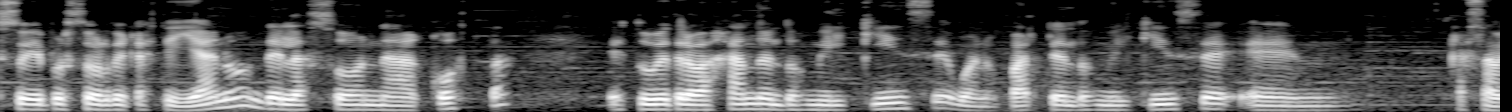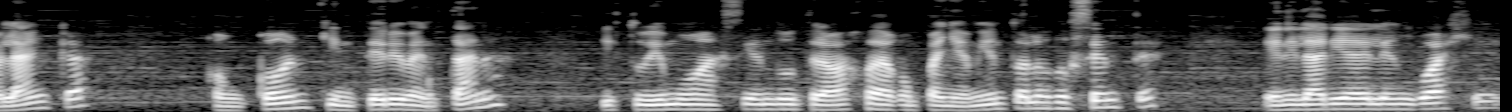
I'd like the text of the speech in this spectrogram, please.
soy el profesor de castellano de la zona costa. Estuve trabajando en 2015, bueno, parte del 2015 en Casablanca, Concón, Quintero y Ventana y estuvimos haciendo un trabajo de acompañamiento a los docentes en el área de lenguaje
